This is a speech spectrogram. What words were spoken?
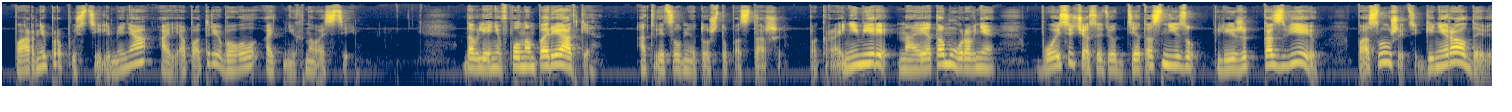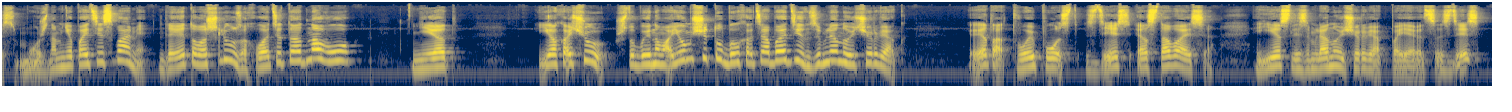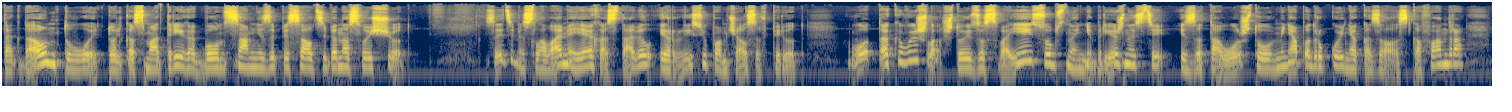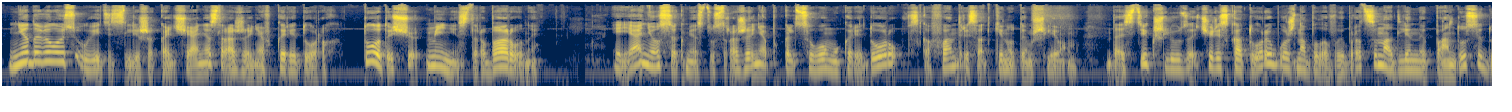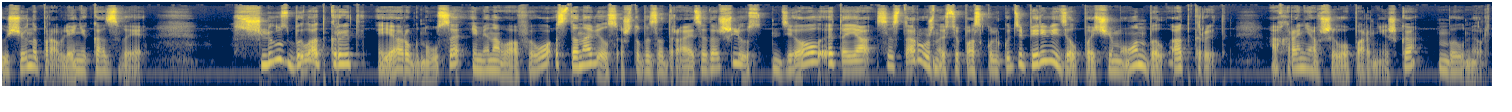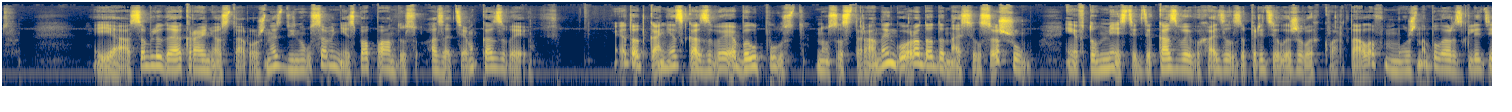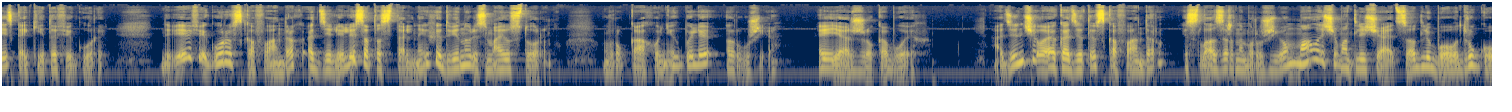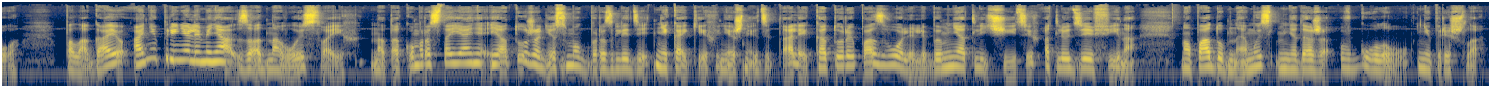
Парни пропустили меня, а я потребовал от них новостей. «Давление в полном порядке», — ответил мне то, что постарше. «По крайней мере, на этом уровне. Бой сейчас идет где-то снизу, ближе к Козвею. «Послушайте, генерал Дэвис, можно мне пойти с вами? Для этого шлюза хватит и одного». «Нет». «Я хочу, чтобы и на моем счету был хотя бы один земляной червяк». «Это твой пост. Здесь и оставайся. Если земляной червяк появится здесь, тогда он твой. Только смотри, как бы он сам не записал тебя на свой счет». С этими словами я их оставил и рысью помчался вперед. Вот так и вышло, что из-за своей собственной небрежности, из-за того, что у меня под рукой не оказалось скафандра, мне довелось увидеть лишь окончание сражения в коридорах. Тот еще министр обороны. И я несся к месту сражения по кольцевому коридору в скафандре с откинутым шлемом. Достиг шлюза, через который можно было выбраться на длинный пандус, идущий в направлении Казвея. Шлюз был открыт. Я ругнулся и, миновав его, остановился, чтобы задрать этот шлюз. Делал это я с осторожностью, поскольку теперь видел, почему он был открыт. Охранявший его парнишка был мертв. Я, соблюдая крайнюю осторожность, двинулся вниз по пандусу, а затем к Казвею. Этот конец Казвея был пуст, но со стороны города доносился шум – и в том месте, где Казвей выходил за пределы жилых кварталов, можно было разглядеть какие-то фигуры. Две фигуры в скафандрах отделились от остальных и двинулись в мою сторону. В руках у них были ружья. И я сжег обоих. Один человек, одетый в скафандр и с лазерным ружьем, мало чем отличается от любого другого – Полагаю, они приняли меня за одного из своих. На таком расстоянии я тоже не смог бы разглядеть никаких внешних деталей, которые позволили бы мне отличить их от людей Фина, но подобная мысль мне даже в голову не пришла.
